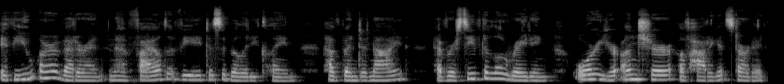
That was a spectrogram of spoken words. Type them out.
If you are a veteran and have filed a VA disability claim, have been denied, have received a low rating, or you're unsure of how to get started,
